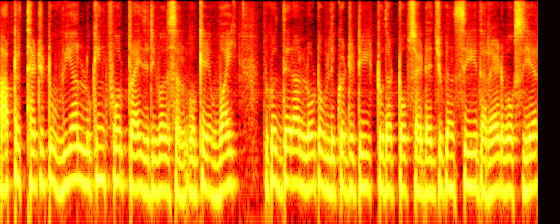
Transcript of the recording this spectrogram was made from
after 32 we are looking for price reversal okay? Why? Because there are a lot of liquidity to the top side. As you can see the red box here.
